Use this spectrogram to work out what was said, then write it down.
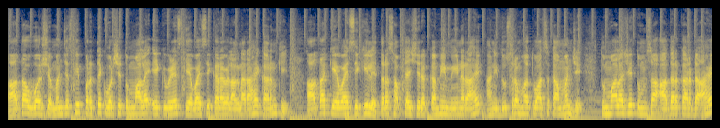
आता वर्ष म्हणजेच की प्रत्येक वर्षी तुम्हाला एक वेळेस के वाय सी करावे लागणार आहे कारण की आता के वाय सी केले तरच हप्त्याची रक्कम ही मिळणार आहे. आणि दुसरं महत्त्वाचं काम म्हणजे तुम्हाला जे तुमचा आधार कार्ड आहे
